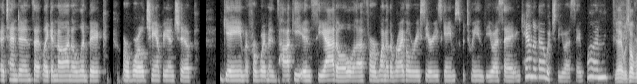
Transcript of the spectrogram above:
attendance at like a non Olympic or world championship game for women's hockey in Seattle uh, for one of the rivalry series games between the USA and Canada, which the USA won. Yeah, it was over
